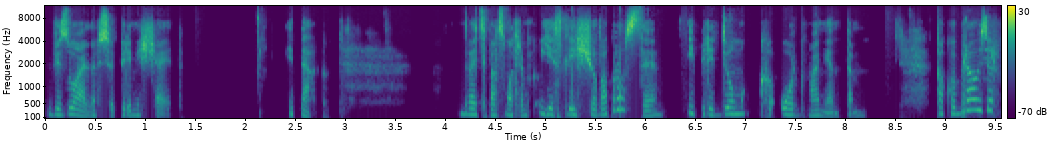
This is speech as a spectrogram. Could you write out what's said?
визуально все перемещает. Итак, давайте посмотрим, есть ли еще вопросы, и перейдем к орг-моментам. Какой браузер?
